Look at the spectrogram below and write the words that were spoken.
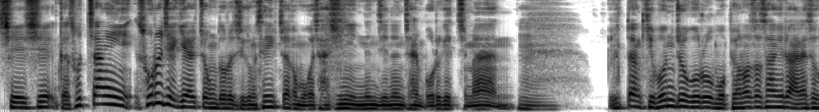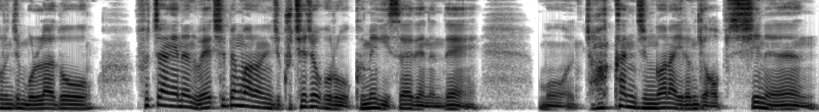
제시, 그러니까 소장이 소를 제기할 정도로 지금 세입자가 뭐가 자신이 있는지는 잘 모르겠지만 음. 일단 기본적으로 뭐 변호사 상의를 안 해서 그런지 몰라도 소장에는 왜 700만 원인지 구체적으로 금액이 있어야 되는데 뭐 정확한 증거나 이런 게 없이는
